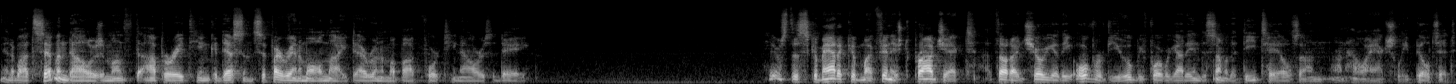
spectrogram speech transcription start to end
and about $7 a month to operate the incandescents if I ran them all night. I run them about 14 hours a day. Here's the schematic of my finished project. I thought I'd show you the overview before we got into some of the details on, on how I actually built it.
